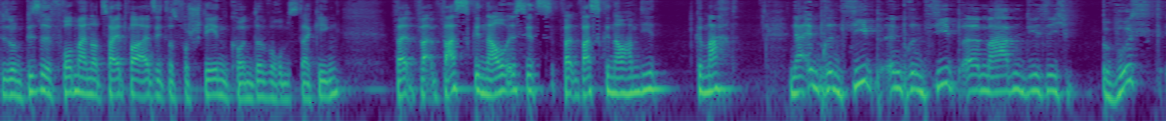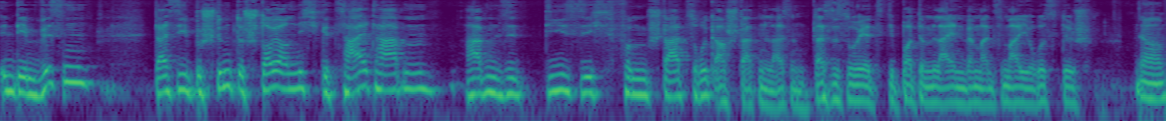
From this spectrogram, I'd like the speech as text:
so ein bisschen vor meiner Zeit war, als ich das verstehen konnte, worum es da ging. Wa- wa- Was genau ist jetzt, wa- was genau haben die gemacht? Na, im Prinzip, im Prinzip ähm, haben die sich bewusst in dem Wissen, dass sie bestimmte Steuern nicht gezahlt haben, haben sie die sich vom Staat zurückerstatten lassen. Das ist so jetzt die Bottomline, wenn man es mal juristisch Ja.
